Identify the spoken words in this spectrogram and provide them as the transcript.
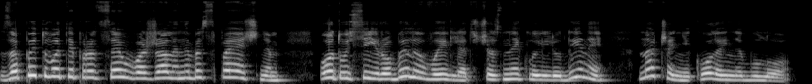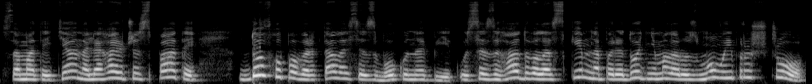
Запитувати про це вважали небезпечним, от усі й робили вигляд, що зниклої людини, наче ніколи й не було. Сама Тетяна, лягаючи спати, довго поверталася з боку на бік, усе згадувала, з ким напередодні мала розмову і про що,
